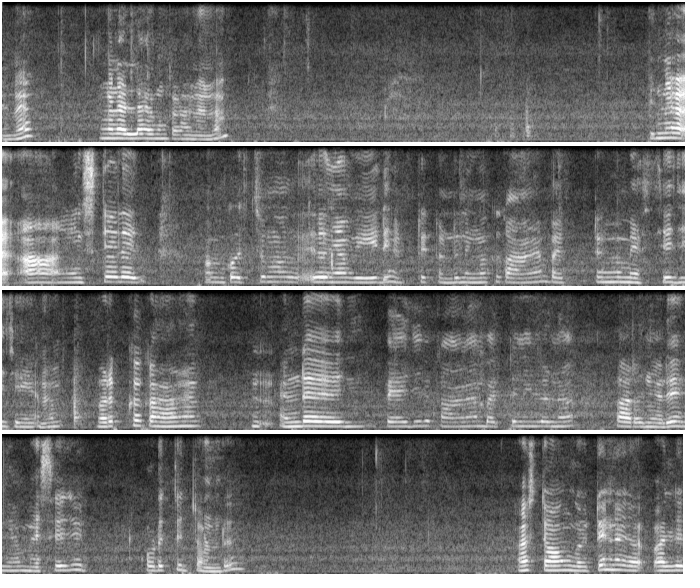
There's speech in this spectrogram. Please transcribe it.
ആണ് അങ്ങനെ എല്ലാവരും കാണണം. പിന്നെ ഇൻസ്റ്റയിൽ കൊച്ചുങ്ങൾ ഞാൻ വീഡിയോ ഇട്ടിട്ടുണ്ട്. നിങ്ങൾക്ക് കാണാൻ പറ്റുമെങ്കിൽ മെസ്സേജ് ചെയ്യണം. അവർക്ക് കാണാൻ എന്റെ പേജിൽ കാണാൻ പറ്റുന്നില്ലെന്ന് പറഞ്ഞത്. ഞാൻ മെസ്സേജ് കൊടുത്തിട്ടുണ്ട്. ആ സ്റ്റോൺ കെട്ടി വലിയ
